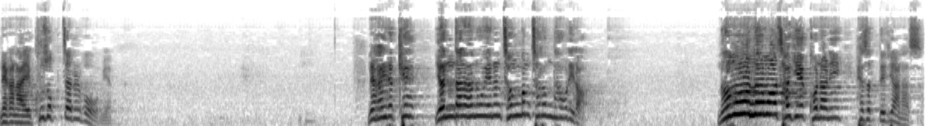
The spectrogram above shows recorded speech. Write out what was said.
내가 나의 구속자를 보며 내가 이렇게 연단한 후에는 정금처럼 나오리라. 너무너무 자기의 고난이 해석되지 않았어.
